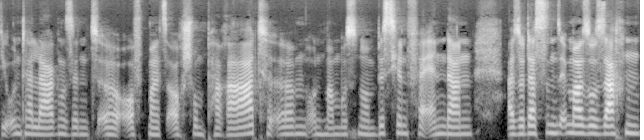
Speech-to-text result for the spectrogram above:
die Unterlagen sind äh, oftmals auch schon parat ähm, und man muss nur ein bisschen verändern. Also das sind immer so Sachen,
